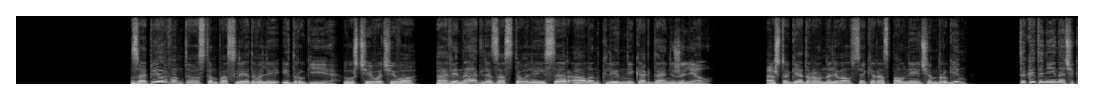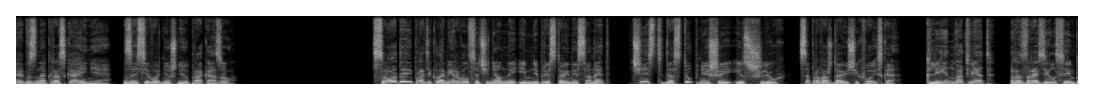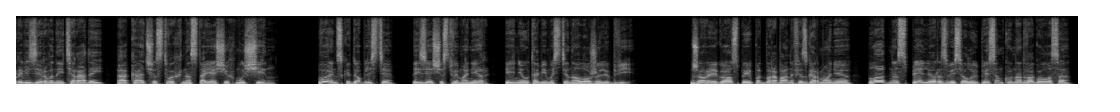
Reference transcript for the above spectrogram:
За первым тостом последовали и другие. Уж чего-чего, а вина для застолья сэр Алан Клин никогда не жалел. А что Гедеру он наливал всякий раз полнее, чем другим, так это не иначе, как в знак раскаяния за сегодняшнюю проказу. Содой продекламировал сочиненный им непристойный сонет в честь доступнейшей из шлюх, сопровождающих войска. Клин в ответ разразился импровизированной тирадой о качествах настоящих мужчин, воинской доблести, изяществе манер и неутомимости на ложе любви. Джора и Госпи под барабан и физгармонию ладно спели развеселую песенку на два голоса.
